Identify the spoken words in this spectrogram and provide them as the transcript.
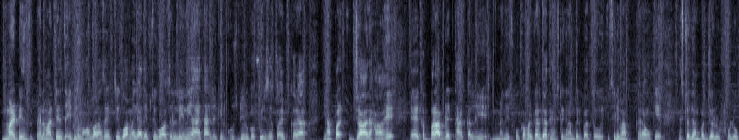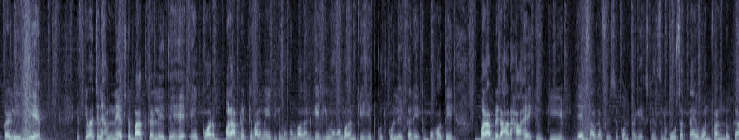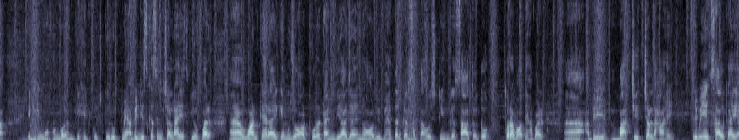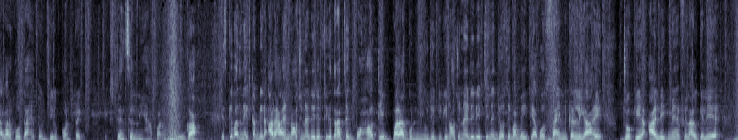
मार्टिन्स। पहले मार्टिन्स एटी के मोहन बागान से एफसी गोवा में गया था एफ़ गोवा से लेनी आया था, लेकिन उस डील को फिर से स्वाइप करा, यहाँ पर जा रहा है। एक बड़ा अपडेट था। कल ही मैंने इसको कवर कर दिया था इंस्टाग्राम पर तो इसलिए मैं आप कह रहा हूँ कि इंस्टाग्राम पर ज़रूर फॉलो कर लीजिए। इसके बाद चले हम नेक्स्ट बात कर लेते हैं एक और बड़ा अपडेट के बारे में एटी के मोहन बागान के। एटी के मोहन बागान के हेड कोच को लेकर एक बहुत ही बड़ा अपडेट आ रहा है क्योंकि एक साल का फिर से कॉन्ट्रैक्ट एक्सटेंशन हो सकता है वन फंड का। एटी के मोहन बागान के हेड कोच के रूप में अभी डिस्कशन चल रहा है। इसके ऊपर वन कह रहा है कि मुझे और थोड़ा टाइम दिया जाए, मैं और भी बेहतर कर सकता हूँ इस टीम के साथ। तो थोड़ा बहुत यहाँ पर अभी बातचीत चल रहा है। सिर्फ़ एक साल का ही अगर होता है तो डील कॉन्ट्रैक्ट एक्सटेंशन यहाँ पर होगा। इसके बाद नेक्स्ट अपडेट आ रहा है नॉर्थ यूनाइटेड एफ़ की तरफ़ से एक बहुत ही बड़ा गुड न्यूज़ है, क्योंकि नॉर्थ यूनाइटेड एफ़ ने जोसेफा बेतिया को साइन कर लिया है, जो कि आई लीग में फ़िलहाल के लिए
